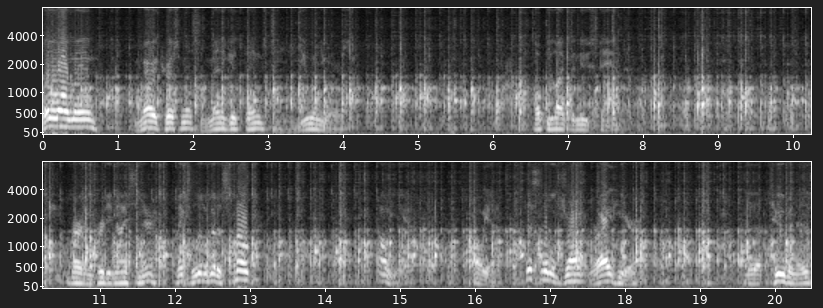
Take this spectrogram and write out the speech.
Little old man, Merry Christmas and many good things to you and yours. Hope you like the new stand. Burning pretty nice in there. Makes a little bit of smoke. Oh yeah. Oh yeah. This little joint right here where that tubing is,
